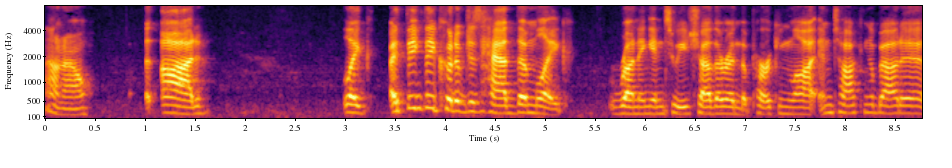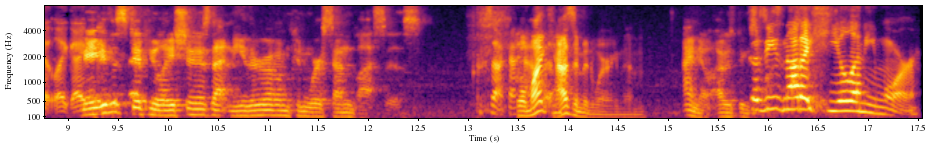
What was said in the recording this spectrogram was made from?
I don't know. Odd. Like, I think they could have just had them like running into each other in the parking lot and talking about it. Like, I Maybe the stipulation is that neither of them can wear sunglasses. it's not gonna Well, Mike hasn't been wearing them. I know. I was being because he's not a heel anymore,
